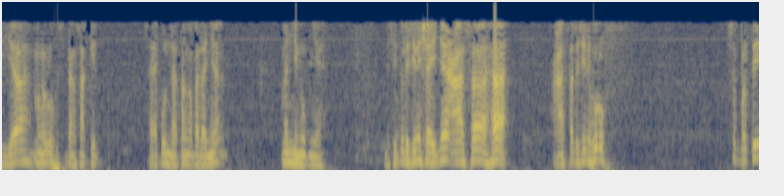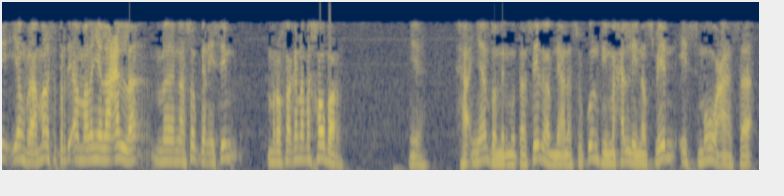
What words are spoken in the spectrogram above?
Dia mengeluh sedang sakit. Saya pun datang kepadanya menjenguknya. Di situ di sini syahidnya asaha. Asa di sini huruf. Seperti yang beramal seperti amalannya la'alla menasobkan isim merupakan apa khobar. Ya. Haknya bamir mutasil mabni ala sukun fi mahalli nasbin ismu asa.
